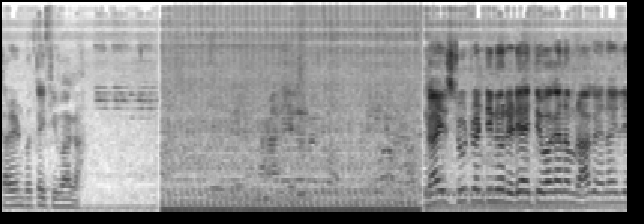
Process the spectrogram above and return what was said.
ಕರೆಂಟ್ ಬರ್ತೈತಿ ಇವಾಗ. ಗೈಸ್ ಟೂ ಟ್ವೆಂಟಿನೂ ರೆಡಿ ಆಯ್ತು. ಇವಾಗ ನಮ್ ರಾಘು ಏನೋ ಇಲ್ಲಿ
